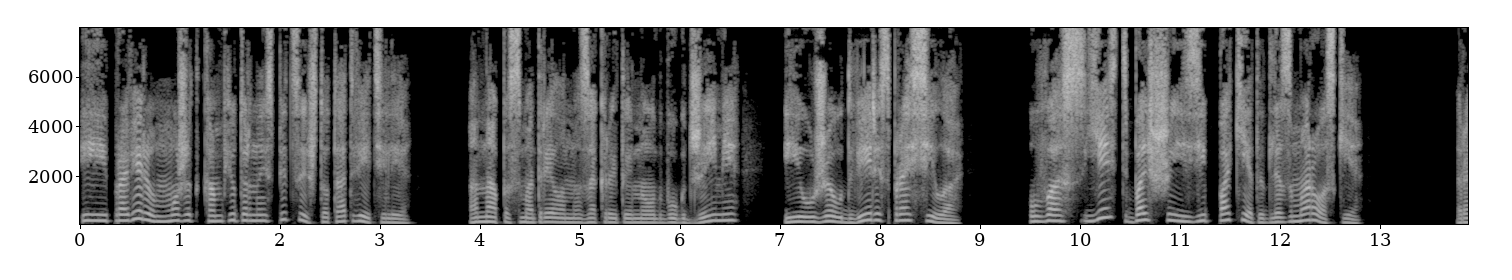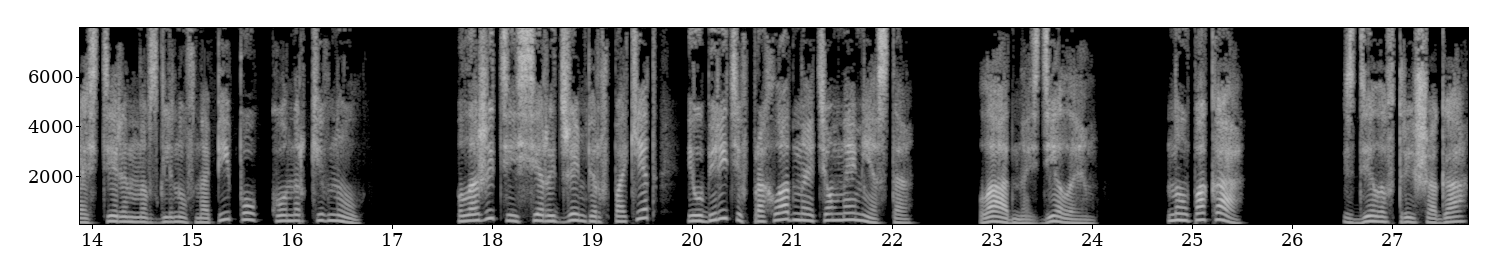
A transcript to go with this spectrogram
и проверю, может, компьютерные спецы что-то ответили». Она посмотрела на закрытый ноутбук Джейми и уже у двери спросила. «У вас есть большие зип-пакеты для заморозки?» Растерянно взглянув на Пипу, Конор кивнул. «Положите серый джемпер в пакет и уберите в прохладное темное место». «Ладно, сделаем». «Ну, пока», Сделав три шага,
